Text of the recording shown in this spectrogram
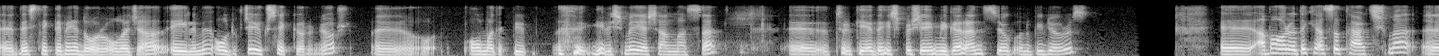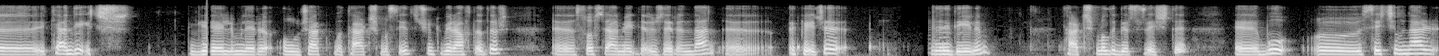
desteklemeye doğru olacağı eğilimi oldukça yüksek görünüyor. Olmadık bir gelişme yaşanmazsa e, Türkiye'de hiçbir şeyin bir garantisi yok onu biliyoruz. E, ama oradaki asıl tartışma e, kendi iç gerilimleri olacak mı tartışmasıydı. Çünkü bir haftadır e, sosyal medya üzerinden e, epeyce ne diyelim tartışmalı bir süreçti. E, bu e, seçimler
